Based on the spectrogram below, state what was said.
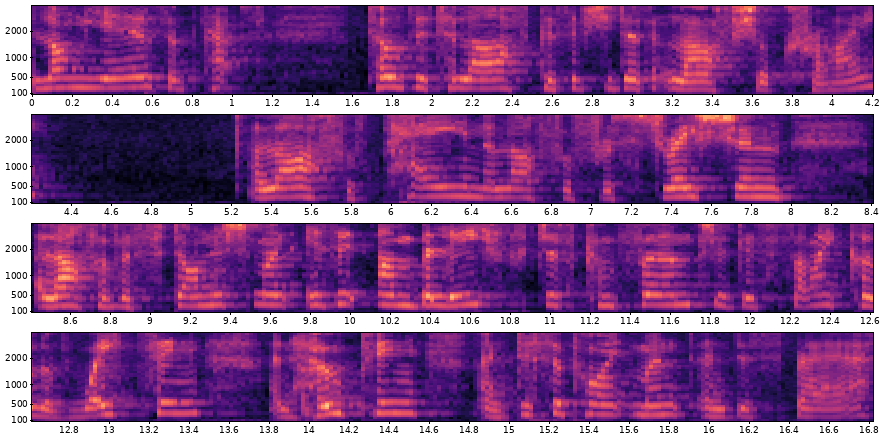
Long years of perhaps told her to laugh because if she doesn't laugh, she'll cry. A laugh of pain, a laugh of frustration, a laugh of astonishment. Is it unbelief just confirmed through this cycle of waiting and hoping and disappointment and despair?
